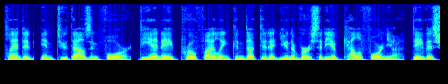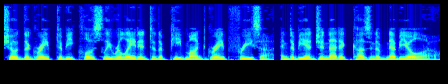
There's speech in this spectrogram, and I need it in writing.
planted. In 2004, DNA profiling conducted at University of California, Davis showed the grape to be closely related to the Piedmont grape Freisa, and to be a genetic cousin of Nebbiolo.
